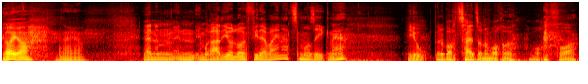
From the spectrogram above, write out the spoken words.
Ja, ja. Naja. Ja, in, in, im Radio läuft wieder Weihnachtsmusik, ne? Jo. Wird aber auch Zeit so eine Woche, Woche vor.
